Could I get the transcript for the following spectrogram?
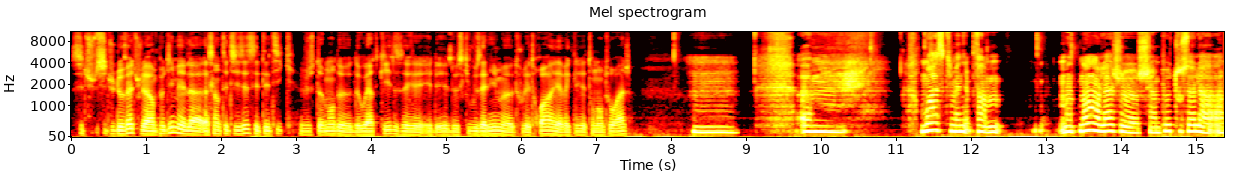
si tu, devais, tu l'as un peu dit, mais la, synthétiser, c'est éthique, justement, de, de Weird Kids et, de ce qui vous anime tous les trois et avec ton entourage. Hmm. Euh, moi, ce qui m'anime, enfin, maintenant, là, je, je suis un peu tout seul à, à-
